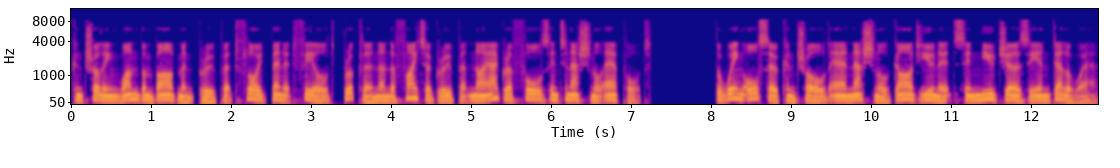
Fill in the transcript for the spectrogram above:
controlling one bombardment group at Floyd Bennett Field, Brooklyn and a fighter group at Niagara Falls International Airport. The wing also controlled Air National Guard units in New Jersey and Delaware.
